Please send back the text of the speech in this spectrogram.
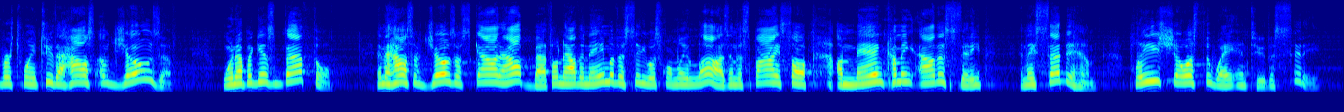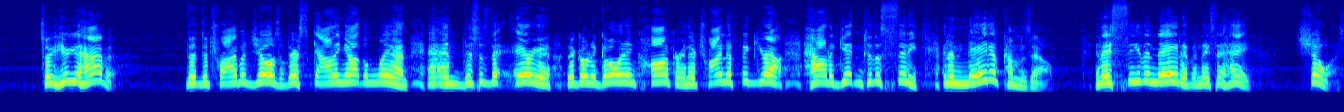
verse 22 the house of Joseph went up against Bethel. And the house of Joseph scouted out Bethel. Now, the name of the city was formerly Luz. And the spies saw a man coming out of the city, and they said to him, Please show us the way into the city. So here you have it. The, the tribe of Joseph, they're scouting out the land, and, and this is the area they're going to go in and conquer, and they're trying to figure out how to get into the city. And a native comes out, and they see the native, and they say, Hey, show us.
